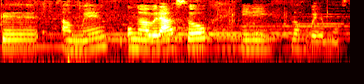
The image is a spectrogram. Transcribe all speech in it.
que, amén, un abrazo y nos vemos.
